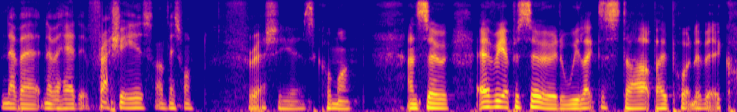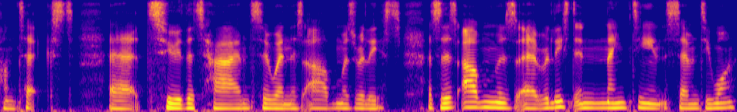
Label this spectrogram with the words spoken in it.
never never heard it. Fresh ears on this one. Fresh ears. Come on. And so every episode, we like to start by putting a bit of context uh, to the time to when this album was released. And so this album was uh, released in 1971,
